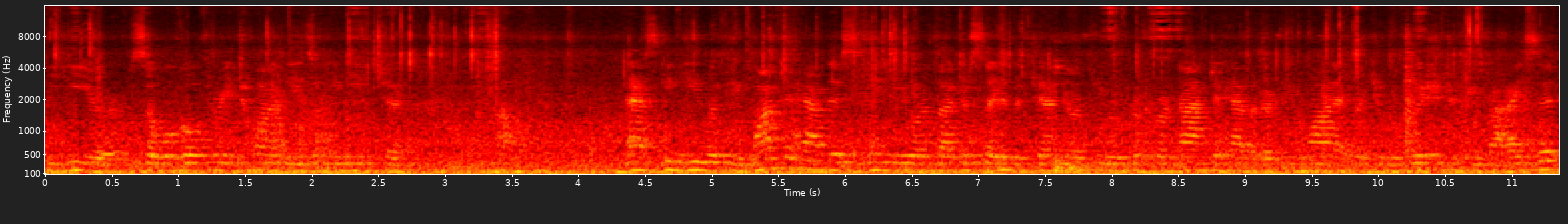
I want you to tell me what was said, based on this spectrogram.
the year. So we'll go through each one of these and we need to, asking you if you want to have this in your legislative agenda, if you would prefer not to have it, or if you want it, but you would wish to revise it.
